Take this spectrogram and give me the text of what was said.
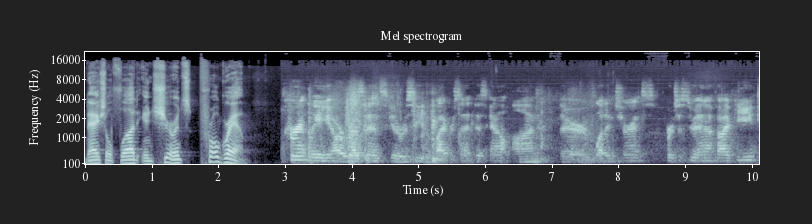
National Flood Insurance Program. Currently, our residents get to receive a 5% discount on their flood insurance purchased through NFIP.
